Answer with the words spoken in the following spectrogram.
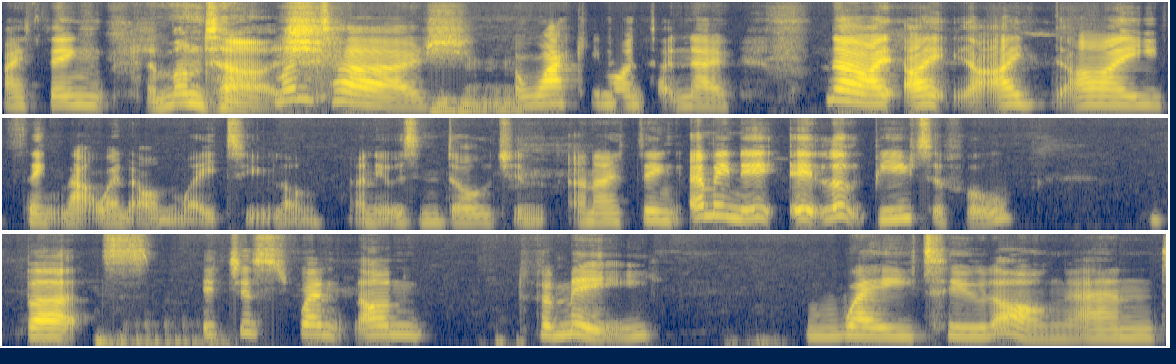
I think A montage. montage, a mm-hmm. wacky montage. No, no, I, I, I, I think that went on way too long, and it was indulgent. And I think, I mean, it, it looked beautiful, but it just went on for me way too long, and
